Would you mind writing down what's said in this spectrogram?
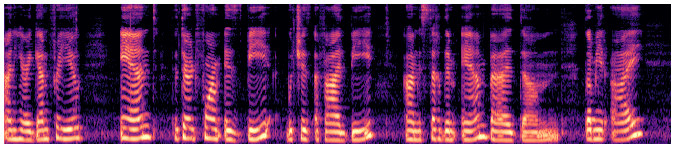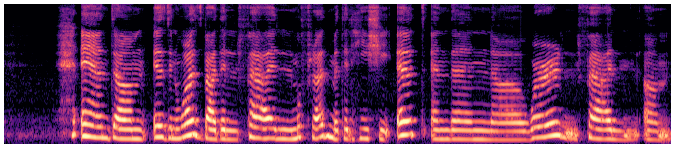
on here again for you. And the third form is be, which is أفعال be. Um, نستخدم am بعد um, ضمير I. And um, is and was بعد الفاعل المفرد مثل he, she, it. And then uh, were الفاعل um,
